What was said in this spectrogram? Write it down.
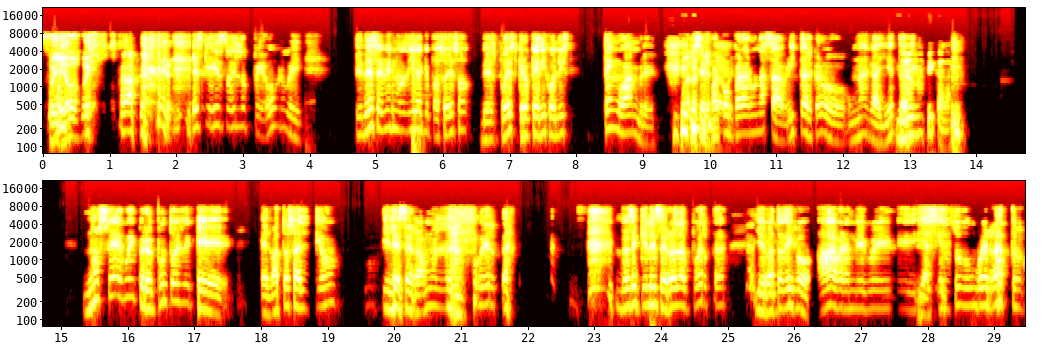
Fui yo, güey. es que eso es lo peor, güey. En ese mismo día que pasó eso, después creo que dijo Liz, tengo hambre. Y se fue a güey. comprar unas sabritas, creo, unas No galletas. unas picadas. No sé, güey, pero el punto es que el vato salió y le cerramos la puerta. No sé quién le cerró la puerta. Y el vato dijo, ábrame, güey. Y así estuvo un buen rato.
